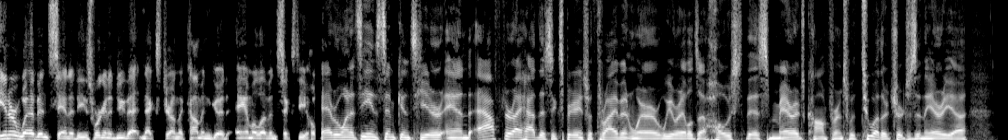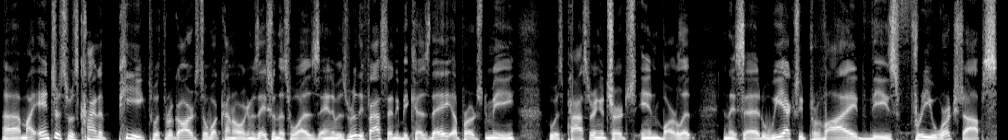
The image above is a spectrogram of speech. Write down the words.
interweb insanities. We're going to do that next year on the Common Good AM 1160. Hey everyone, it's Ian Simpkins here. And after I had this experience with Thrivent where we were able to host this marriage conference with two other churches in the area, uh, my interest was kind of piqued with regards to what kind of organization this was. And it was really fascinating because they approached me, who was pastoring a church in Bartlett, and they said, We actually provide these free workshops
